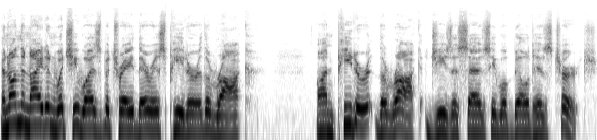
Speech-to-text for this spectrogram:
And on the night in which he was betrayed, there is Peter the rock. On Peter the rock, Jesus says he will build his church.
